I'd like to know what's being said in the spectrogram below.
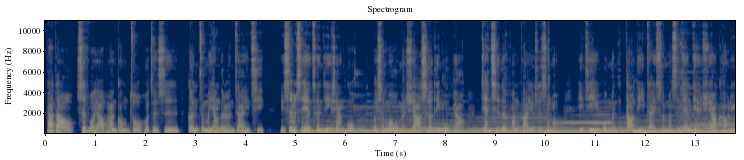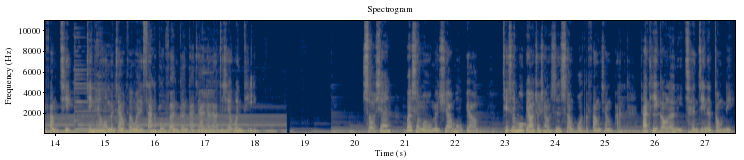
大到是否要换工作，或者是跟怎么样的人在一起。你是不是也曾经想过，为什么我们需要设定目标？坚持的方法又是什么？以及我们到底在什么时间点需要考虑放弃？今天我们将分为三个部分跟大家聊聊这些问题。首先，为什么我们需要目标？其实目标就像是生活的方向盘，它提供了你前进的动力。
